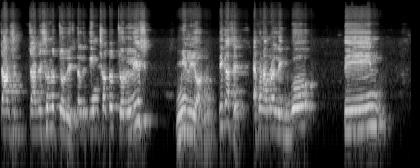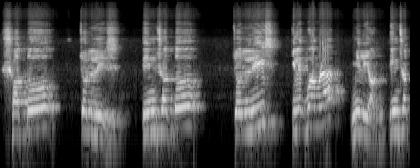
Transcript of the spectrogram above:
চার চারের শূন্য, চল্লিশ। তাহলে তিন শত, চল্লিশ মিলিয়ন। ঠিক আছে? এখন আমরা লিখব তিন শত, চল্লিশ। তিন শত, চল্লিশ কি লিখব আমরা? মিলিয়ন। তিনশত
